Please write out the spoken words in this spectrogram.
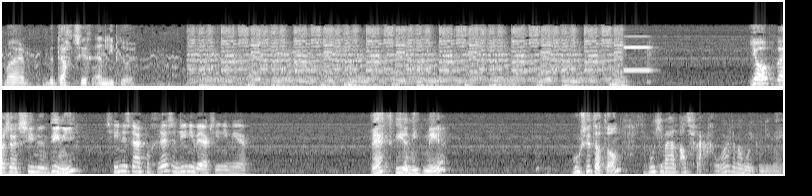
maar bedacht zich en liep door. Joop, waar zijn Sinendini? En Dini? Sien is naar een congres en Dini werkt hier niet meer. Werkt hier niet meer? Hoe zit dat dan? Dat moet je maar aan Ad vragen hoor, daar bemoei ik me niet mee.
